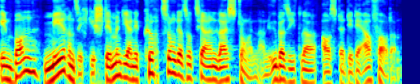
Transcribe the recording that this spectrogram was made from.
In Bonn mehren sich die Stimmen, die eine Kürzung der sozialen Leistungen an Übersiedler aus der DDR fordern.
